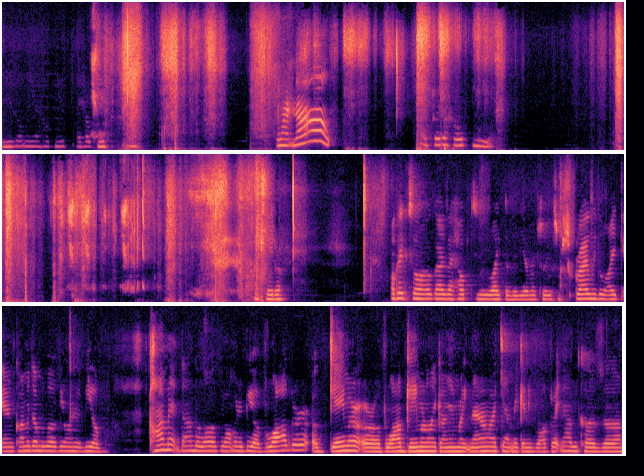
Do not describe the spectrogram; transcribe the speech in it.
You help me, I help you. I help you. Come on, no! I try to help you. Traitor. Okay, so guys, I hope you like the video. Make sure you subscribe, leave a like, and comment down below if you want to be a comment down below if you want me to be a vlogger, a gamer, or a vlog gamer like I am right now. I can't make any vlogs right now because uh,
